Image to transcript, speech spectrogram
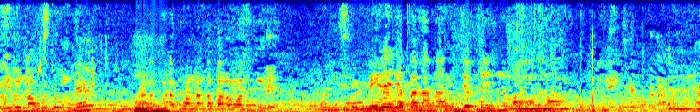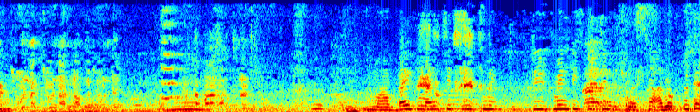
మీరు నవ్వుతూ ఉంటే కూడా కొన్నంత బలం వస్తుంది. మీరే చెప్పండి అన్న నేను చెప్తే మా అమ్మ. నేను చెప్తున్నాను. నాకు చూడండి చూడండి నవ్వు చూడండి ఎంత బాగా నవ్వుతున్నాడు. చూడు. మా అబ్బాయికి మంచి ట్రీట్మెంట్ ట్రీట్మెంట్ ఇప్పించండి సార్ అదొక్కటే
